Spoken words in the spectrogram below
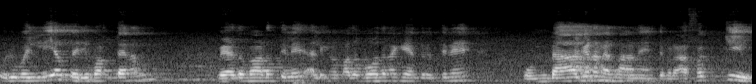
ഒരു വലിയ പരിവർത്തനം വേദപാഠത്തിൽ അല്ലെങ്കിൽ മതബോധന കേന്ദ്രത്തിന് ഉണ്ടാകണമെന്നാണ് എന്റെ പറയുക അഫക്റ്റീവ്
